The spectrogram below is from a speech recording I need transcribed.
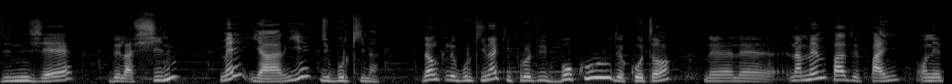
du Niger, de la Chine. Mais il n'y a rien du Burkina. Donc le Burkina qui produit beaucoup de coton n'a même pas de paille. On est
